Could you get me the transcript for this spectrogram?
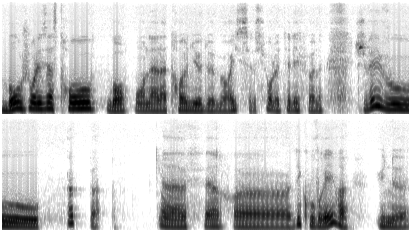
Bonjour les astros. Bon, on a la trogne de Maurice sur le téléphone. Je vais vous euh, faire euh, découvrir une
